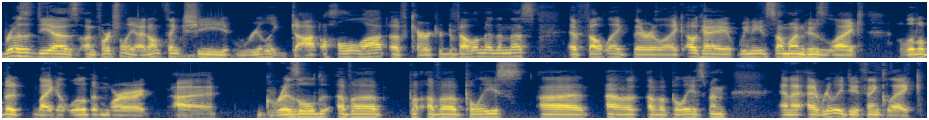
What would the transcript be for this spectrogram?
Rosa Diaz, unfortunately, I don't think she really got a whole lot of character development in this. It felt like they were like, okay, we need someone who's like a little bit like a little bit more uh, grizzled of a of a police uh, uh, of a policeman, and I, I really do think like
